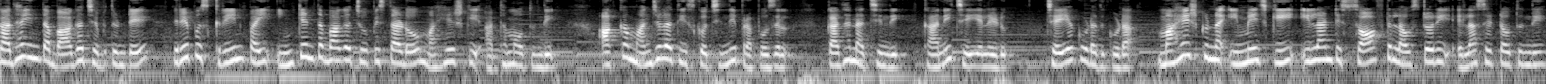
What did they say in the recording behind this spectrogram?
కథ ఇంత బాగా చెబుతుంటే రేపు స్క్రీన్పై ఇంకెంత బాగా చూపిస్తాడో మహేష్కి అర్థమవుతుంది. అక్క మంజుల తీసుకొచ్చింది ప్రపోజల్. కథ నచ్చింది కానీ చెయ్యలేడు చేయకూడదు కూడా. మహేష్కున్న ఇమేజ్కి ఇలాంటి సాఫ్ట్ లవ్ స్టోరీ ఎలా సెట్ అవుతుంది?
